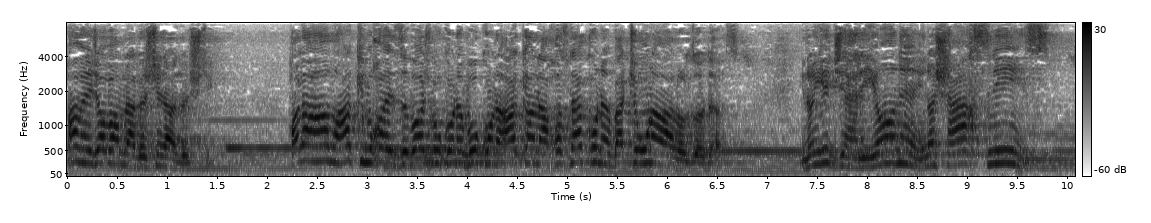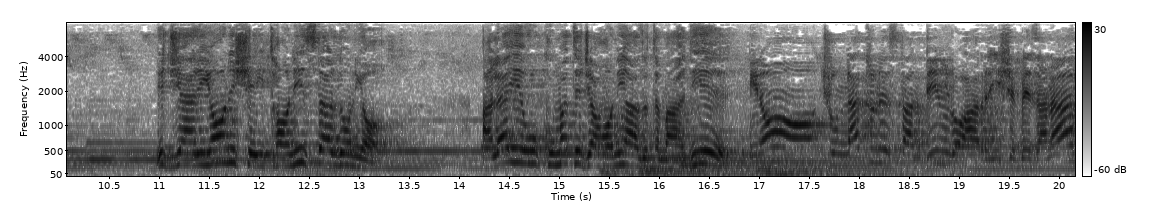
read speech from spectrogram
هم هجاب هم نداشتی نداشتی. حالا هم هر کی می‌خواد ازدواج بکنه بکنه. هر کی نخواست نکنه بچه اونم حلال زاده است. اینا یه جریانه اینا شخص نیست. یه جریان شیطانی است در دنیا. علیه حکومت جهانی حضرت مهدیه اینا چون نتونستن دین رو ریشه بزنن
